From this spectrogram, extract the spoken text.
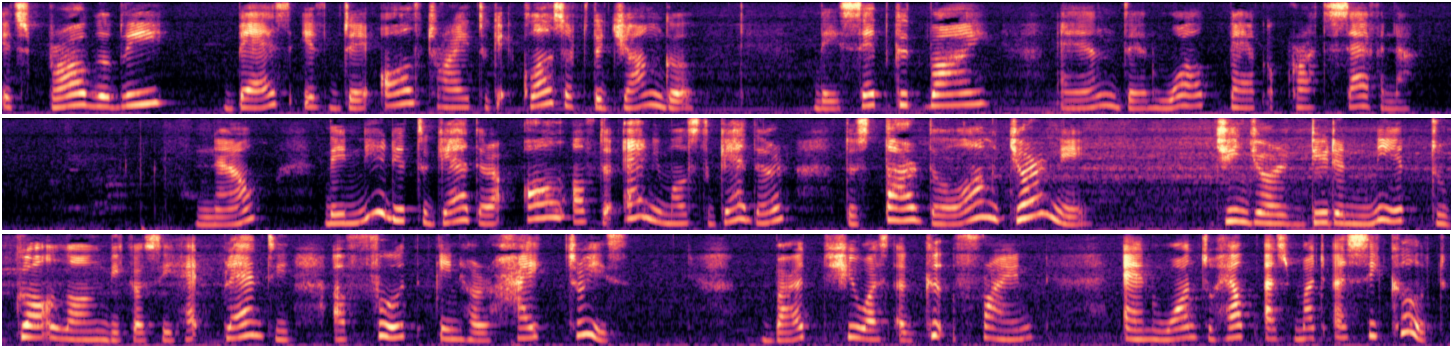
It's probably best if they all try to get closer to the jungle. They said goodbye and then walked back across the savannah. Now they needed to gather all of the animals together to start the long journey. Ginger didn't need to go along because she had plenty of food in her high trees. But she was a good friend and wanted to help as much as she could.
